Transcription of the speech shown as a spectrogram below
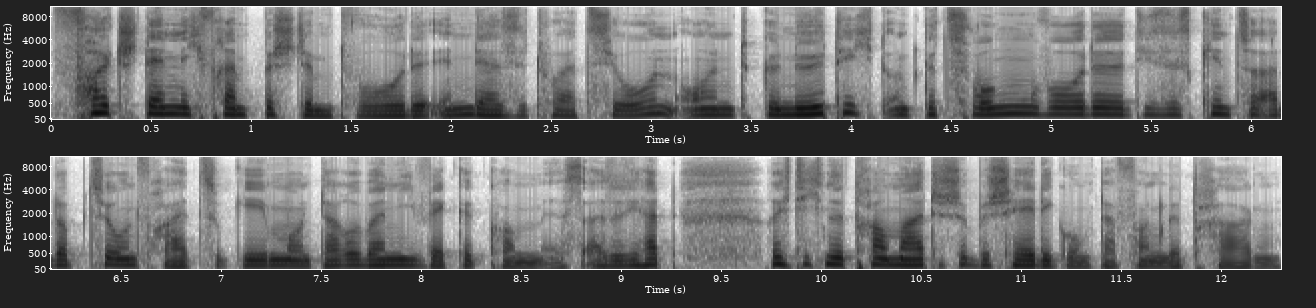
vollständig fremdbestimmt wurde in der Situation und genötigt und gezwungen wurde, dieses Kind zur Adoption freizugeben und darüber nie weggekommen ist. Also sie hat richtig eine traumatische Beschädigung davon getragen.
